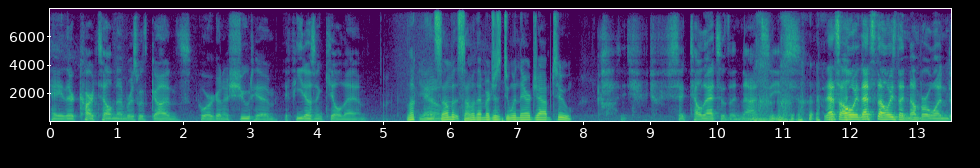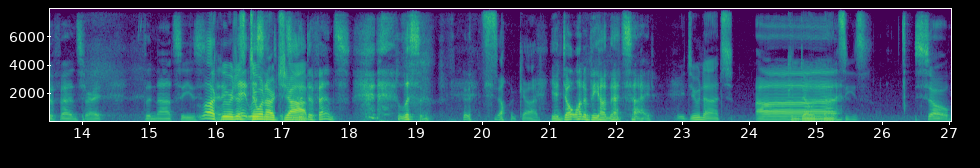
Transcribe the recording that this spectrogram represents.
hey, they're cartel members with guns who are gonna shoot him if he doesn't kill them. Look, You man. know? Some of- some of them are just doing their job too. Say, tell that to the Nazis. that's always that's the, always the number one defense, right? The Nazis. Look, And we were just hey, doing listen, our it's a good job. defense. listen, oh God, you don't want to be on that side. we do not Uh, condone Nazis. So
